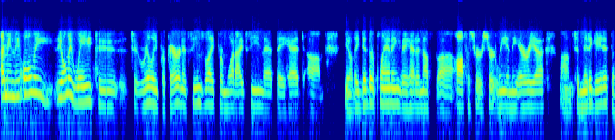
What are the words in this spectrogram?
I mean, the only the only way to to really prepare, and it seems like from what I've seen that they had, um, you know, they did their planning. They had enough uh, officers certainly in the area um, to mitigate it the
